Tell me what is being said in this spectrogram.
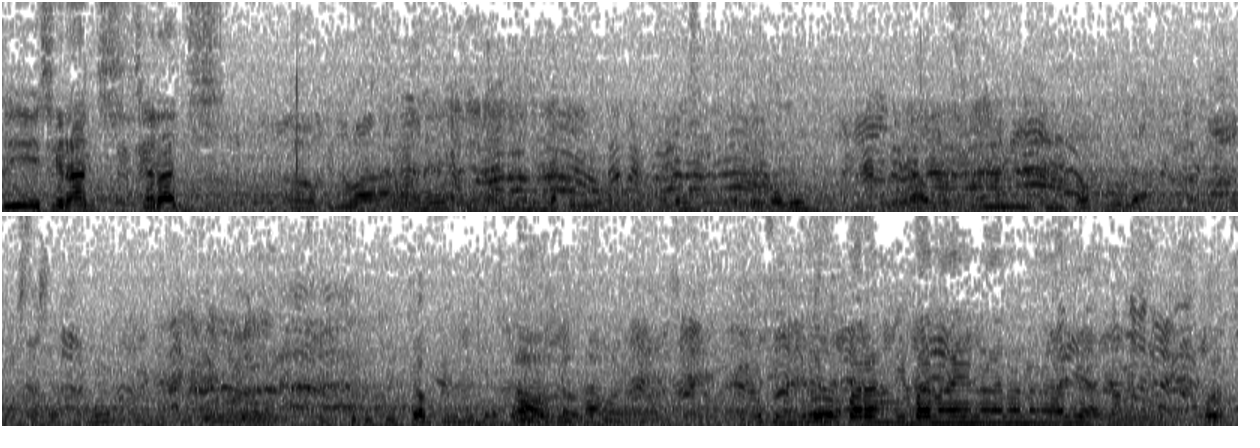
si, si Raj, si Raj. Oo, kinuha nga nila yun. Ang dami nila kinuha ng ano, magaling. Tapos yung import nila. Eh, sunod yung champion nila. Oo, kita mo. Kasi hindi Pero parang iba na ngayon ang ano ng Ali, ah, yung coach,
